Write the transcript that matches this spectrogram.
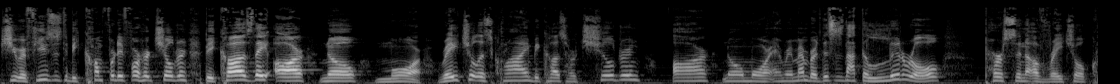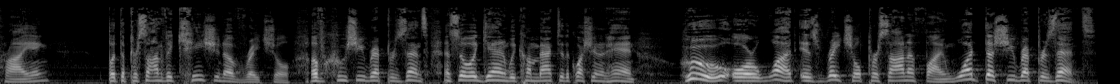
She refuses to be comforted for her children because they are no more. Rachel is crying because her children are no more. And remember, this is not the literal person of Rachel crying but the personification of Rachel, of who she represents. And so again, we come back to the question at hand who or what is Rachel personifying? What does she represent?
